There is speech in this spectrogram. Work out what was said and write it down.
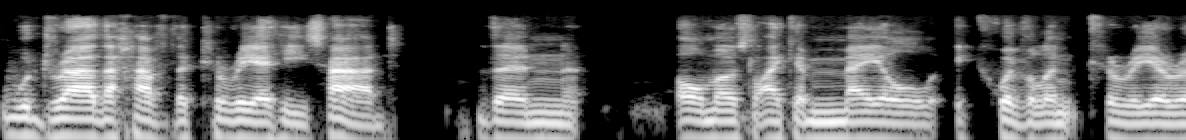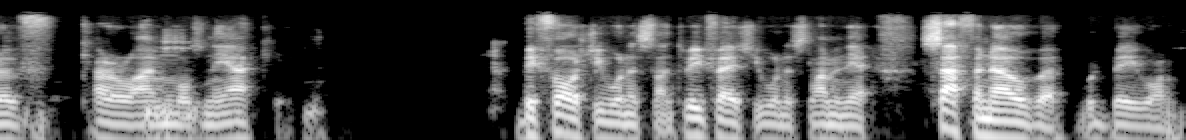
would rather have the career he's had than almost like a male equivalent career of Caroline Wozniacki. Before she won a slam, to be fair, she won a slam in the air. Safina would be one.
